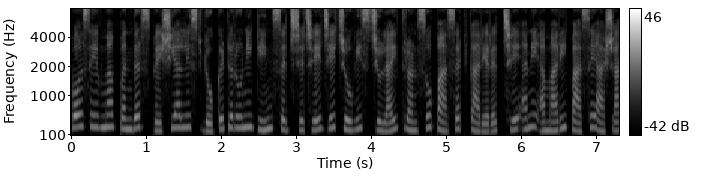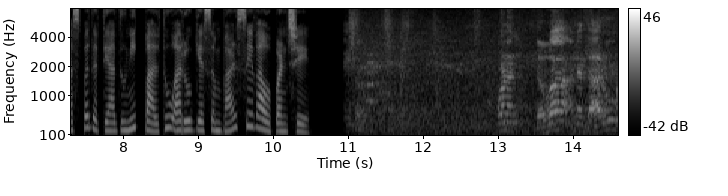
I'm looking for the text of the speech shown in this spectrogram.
પોસેવમાં પંદર સ્પેશિયાલિસ્ટ ડોક્ટરોની ટીમ સજ્જ છે જે ચોવીસ જુલાઈ ત્રણસો પાસઠ કાર્યરત છે અને અમારી પાસે આશાસ્પદ અત્યાધુનિક પાલતુ આરોગ્ય સંભાળ સેવાઓ પણ છે. પણ દવા અને દારૂ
